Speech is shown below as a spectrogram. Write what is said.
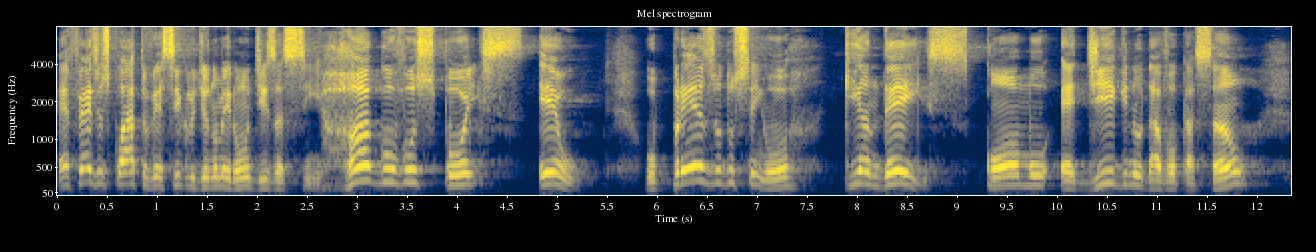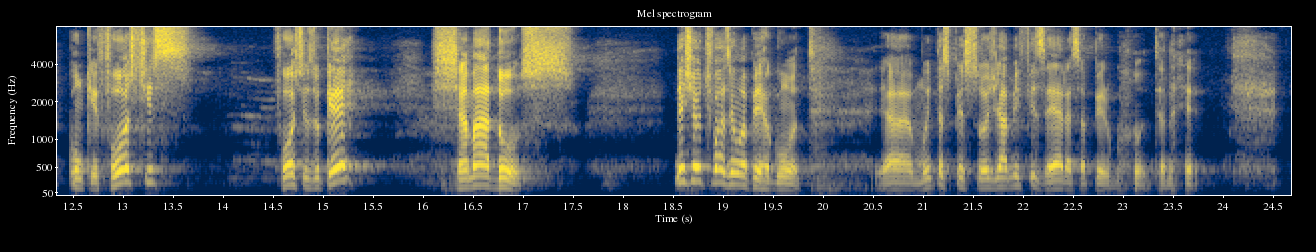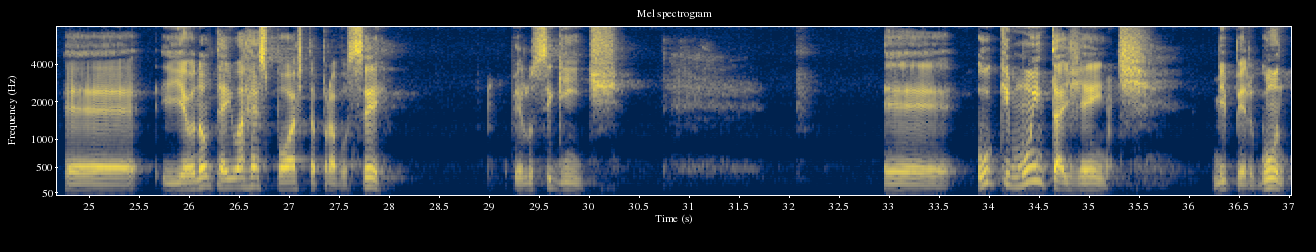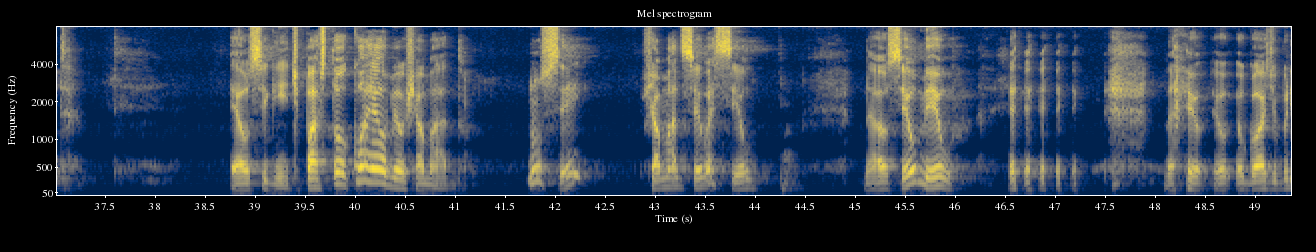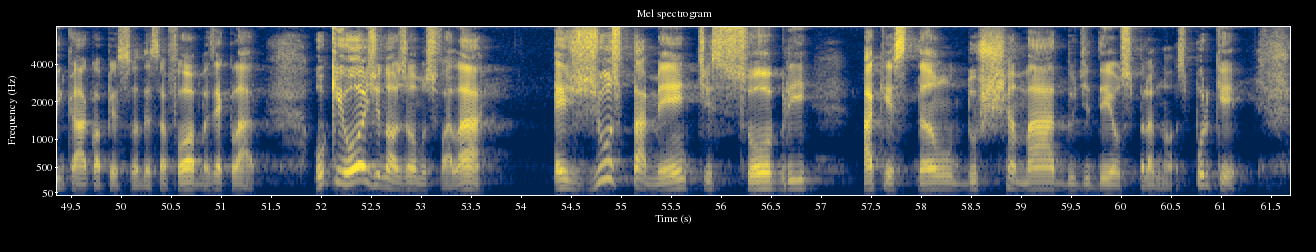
Efésios 4, versículo de número 1 diz assim: Rogo-vos, pois, eu, o preso do Senhor, que andeis como é digno da vocação com que fostes. Fostes o quê? Chamados. Deixa eu te fazer uma pergunta. Já, muitas pessoas já me fizeram essa pergunta, né? É, e eu não tenho a resposta para você pelo seguinte: é, o que muita gente me pergunta é o seguinte, pastor, qual é o meu chamado? Não sei. O chamado seu é seu. Não, é o seu meu. Eu, eu, eu gosto de brincar com a pessoa dessa forma, mas é claro. O que hoje nós vamos falar é justamente sobre a questão do chamado de Deus para nós. Por quê?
